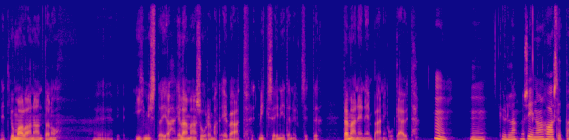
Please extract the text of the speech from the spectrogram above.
että Jumala on antanut e, ihmistä ja elämään suuremmat eväät, että miksei niitä nyt sitten tämän enempää niin kuin käytä. Mm, mm, kyllä, no siinä on haastetta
